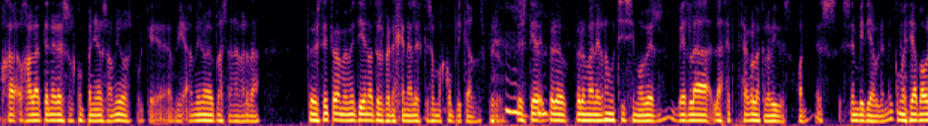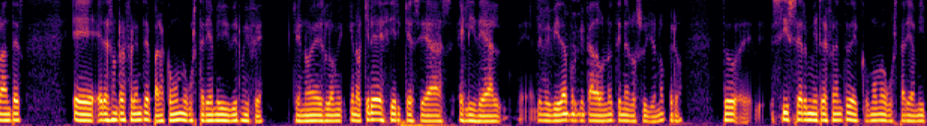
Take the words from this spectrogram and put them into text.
Ojalá, tener esos compañeros amigos, porque a mí, a mí no me pasa, la verdad. Pero estoy me he metido en otros berenjenales que son más complicados. Pero, pero, pero me alegra muchísimo ver, ver la, certeza con la que lo vives, Juan. Es, es envidiable, ¿no? como decía Paula antes, eh, eres un referente para cómo me gustaría vivir mi fe. Que no, es lo, que no quiere decir que seas el ideal de, mi vida, porque cada uno tiene lo suyo, ¿no? Pero tú eh, sí ser mi referente de cómo me gustaría a mí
